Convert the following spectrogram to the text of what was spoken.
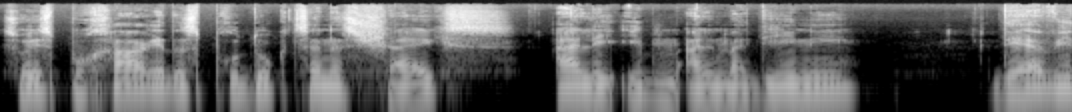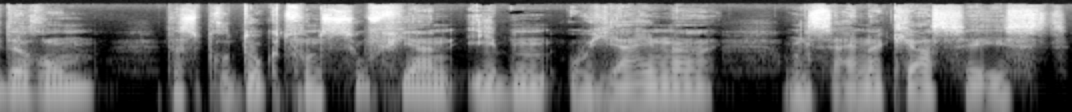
So ist Bukhari das Produkt seines Scheichs Ali ibn al-Madini, der wiederum das Produkt von Sufyan ibn Uyayna und seiner Klasse ist,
